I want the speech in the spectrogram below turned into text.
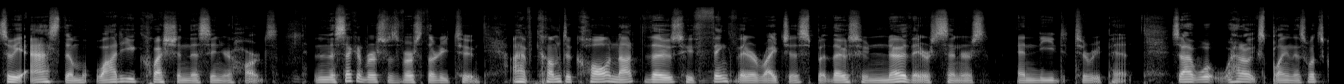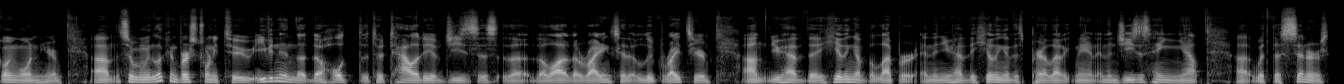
So he asked them, Why do you question this in your hearts? And then the second verse was verse 32 I have come to call not those who think they are righteous, but those who know they are sinners and need to repent. So, how, how I explain this? What's going on here? Um, so, when we look in verse 22, even in the, the whole the totality of Jesus, the, the a lot of the writings here that Luke writes here, um, you have the healing of the leper, and then you have the healing of this paralytic man, and then Jesus hanging out uh, with the sinners.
